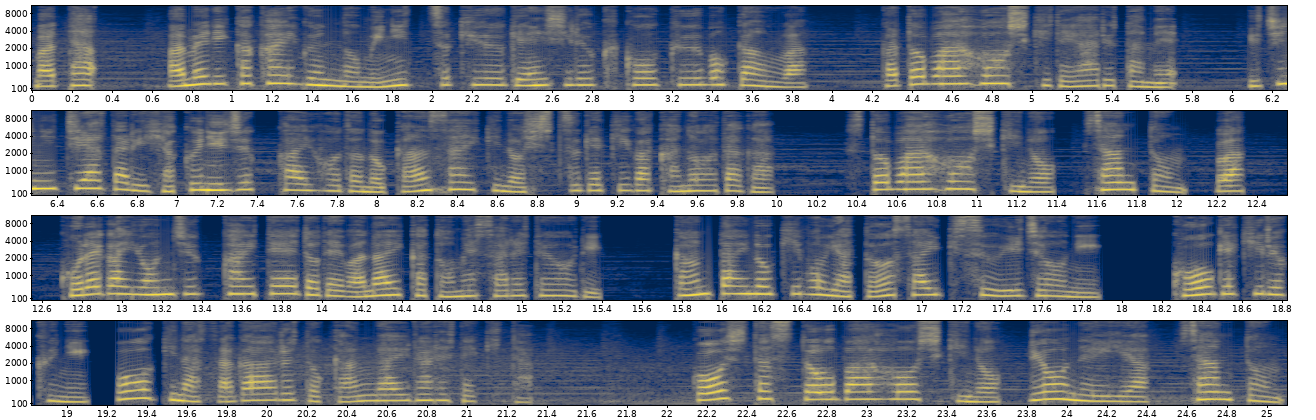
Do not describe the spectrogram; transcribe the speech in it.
また、アメリカ海軍のミニッツ級原子力航空母艦は、カトバー方式であるため、1日あたり120回ほどの艦載機の出撃が可能だが、ストバー方式の3トンは、これが40回程度ではないかとめされており、艦隊の規模や搭載機数以上に、攻撃力に大きな差があると考えられてきた。こうしたストーバー方式の遼寧やサントン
